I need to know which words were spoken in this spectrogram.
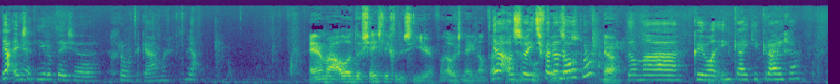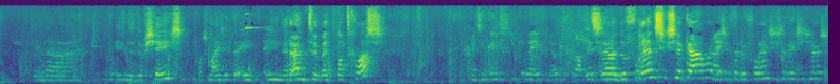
Ja, ik ja. zit hier op deze grote kamer. Ja. En maar alle dossiers liggen dus hier van Oost-Nederland. Ja, als we iets verder lopen, ja. dan kun je wel een inkijkje krijgen. In, in de dossiers. Volgens mij zit er één, één ruimte met wat glas. En ze kunnen stiekem even door de. Dit is uh, de forensische kamer, daar zitten de forensische regisseurs.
